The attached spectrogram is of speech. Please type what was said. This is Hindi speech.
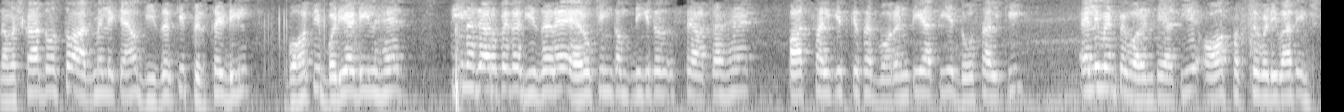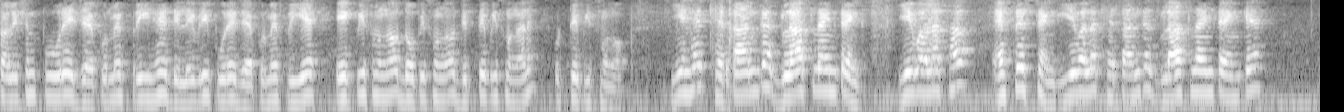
नमस्कार दोस्तों, आज मैं लेके आया हूँ गीजर की फिर से डील। बहुत ही बढ़िया डील है। तीन हज़ार रुपए का गीजर है। एरो किंग कंपनी की तरफ़ से आता है। पाँच साल की इसके साथ वारंटी आती है। दो साल की एलिमेंट पे वारंटी आती है। और सबसे बड़ी बात इंस्टॉलेशन पूरे जयपुर में फ्री है। डिलीवरी पूरे जयपुर में फ्री है। एक पीस मंगाओ, दो पीस मंगाओ, जितने पीस मंगाने, उतने पीस मंगाओ। ये है खेतान का ग्लास लाइन टैंक ये वाला था एसएस टैंक ये वाला खेतान का ग्लास लाइन टैंक है।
